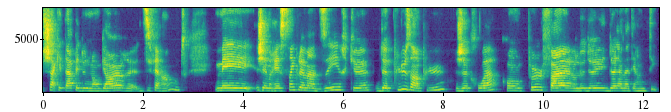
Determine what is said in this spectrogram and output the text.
chaque étape est d'une longueur euh, différente. Mais j'aimerais simplement dire que de plus en plus, je crois qu'on peut faire le deuil de la maternité.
